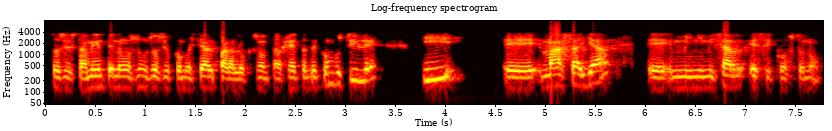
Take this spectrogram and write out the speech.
entonces también tenemos un socio comercial para lo que son tarjetas de combustible y eh, más allá eh, minimizar ese costo, ¿no?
